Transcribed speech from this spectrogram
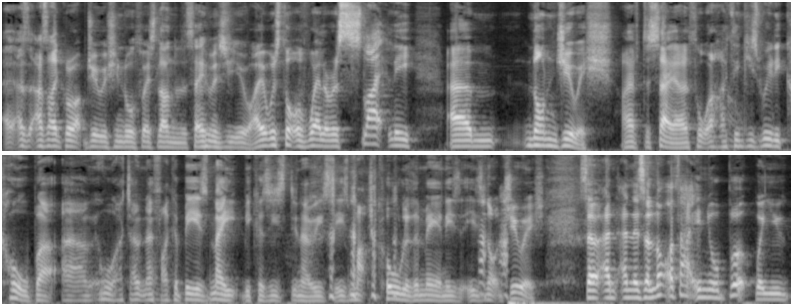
as as I grew up Jewish in Northwest London, the same as you. I always thought of Weller as slightly um, non-Jewish. I have to say, I thought well, I think he's really cool, but uh, oh, I don't know if I could be his mate because he's you know he's he's much cooler than me and he's he's not Jewish. So and, and there's a lot of that in your book where you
